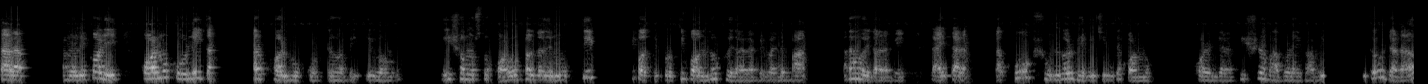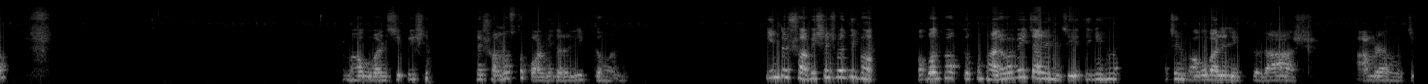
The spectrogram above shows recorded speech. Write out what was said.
তারা মনে করে, কর্ম করলেই তার ফল ভোগ করতে হবে এবং এই সমস্ত কর্মফল তাদের মুক্তির পথে প্রতিবন্ধক হয়ে দাঁড়াবে মানে বাধা হয়ে দাঁড়াবে। তাই তারা খুব সুন্দর ভেবে চিন্তে কর্ম করেন। যারা কৃষ্ণ ভাবনায় ভাবিত, যারা ভগবান শ্রীকৃষ্ণের সমস্ত কর্মে যারা লিপ্ত হন। কিন্তু সবিশেষবাদী ভগবত ভক্ত খুব ভালোভাবেই জানেন যে তিনি হচ্ছেন ভগবানের নিত্য দাস। আমরা হচ্ছি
